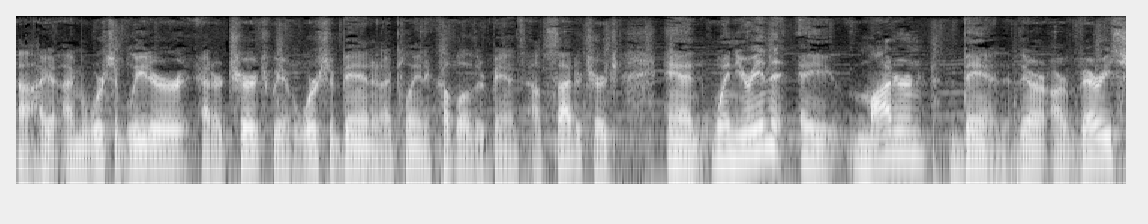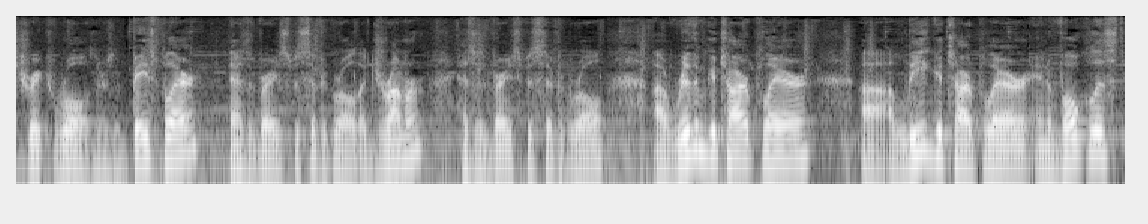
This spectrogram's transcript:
uh, I, am a worship leader at our church. We have a worship band, and I play in a couple other bands outside of church. And when you're in a modern band, there are very strict roles. There's a bass player that has a very specific role, a drummer has a very specific role, a rhythm guitar player, uh, a lead guitar player, and a vocalist,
